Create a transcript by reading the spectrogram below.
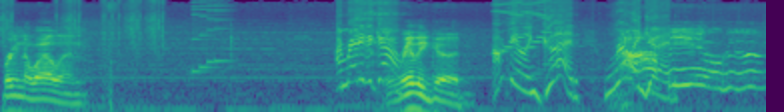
bring Noelle in. I'm ready to go. Really good. I'm feeling good. Really good.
